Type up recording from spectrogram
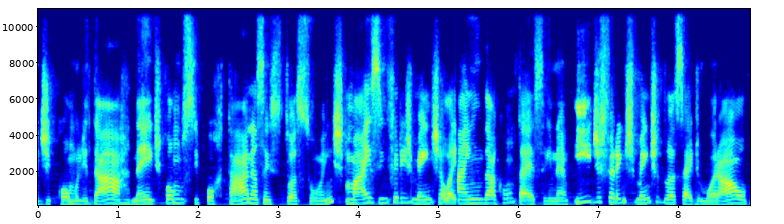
uh, de como lidar, né, de como se portar nessas situações, mas infelizmente elas ainda acontecem, né? E diferentemente do assédio moral,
